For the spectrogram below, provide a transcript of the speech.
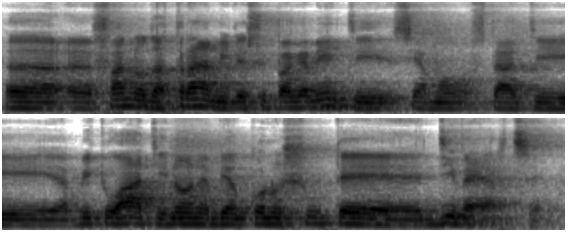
eh, eh fanno da tramite sui pagamenti siamo stati abituati, no? ne abbiamo conosciute diverse.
